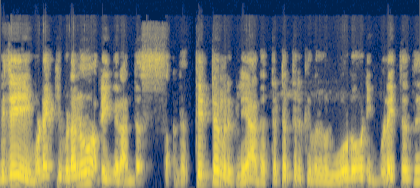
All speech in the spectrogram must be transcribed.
விஜயை முடக்கி விடணும் அப்படிங்கிற அந்த அந்த திட்டம் இருக்கு இல்லையா? அந்த திட்டத்திற்கு இவர்கள் ஓடோடி உழைத்தது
